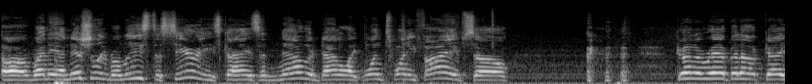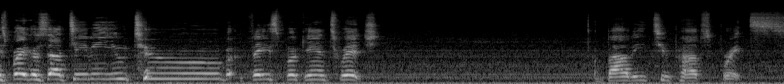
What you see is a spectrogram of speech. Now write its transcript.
uh, when they initially released the series, guys, and now they're down to like one twenty five. So gonna wrap it up, guys. Breakers.tv, YouTube, Facebook, and Twitch. Bobby Two Pops Breaks.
